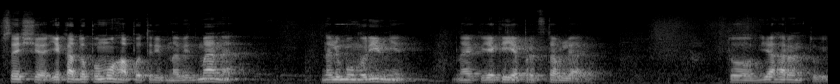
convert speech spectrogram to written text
все ще, яка допомога потрібна від мене на будь-якому рівні, який я представляю, то я гарантую.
